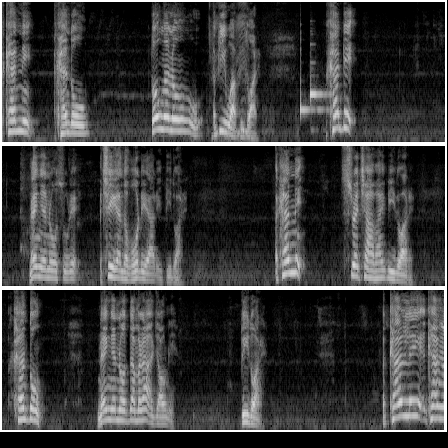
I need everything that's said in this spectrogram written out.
အခန်းနှစ်အခန်းသုံးသုံးငန်းလုံးကိုအပြည့်အဝပြီးသွားတယ်အခန်းတစ်နိုင်ငံတော်ဆိုတဲ့အခြေခံသဘောတရားတွေပြီးသွားတယ်အခန်းနှစ် stretcher ဘိုင်းပြီးသွားတယ်အခန်းသုံးနိုင်ငံတော်တမရအကြောင်းတွေပြီးသွားတယ် အခန်းလေးအခန်းက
